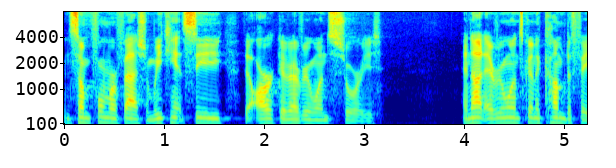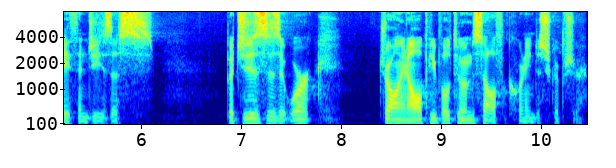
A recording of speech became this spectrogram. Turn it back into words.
In some form or fashion, we can't see the arc of everyone's story. And not everyone's going to come to faith in Jesus. But Jesus is at work, drawing all people to himself according to Scripture.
